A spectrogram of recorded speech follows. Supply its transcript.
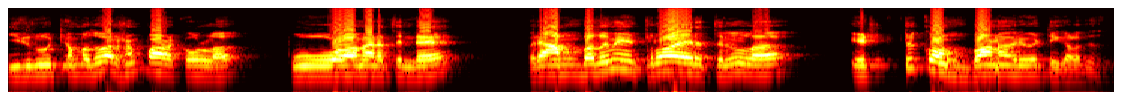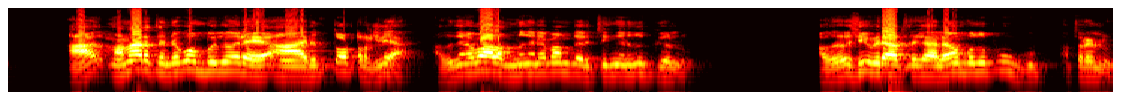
ഇരുന്നൂറ്റമ്പത് വർഷം പഴക്കമുള്ള പൂളമരത്തിന്റെ ഒരു അമ്പത് മീറ്റർ ഉയരത്തിലുള്ള എട്ട് കൊമ്പാണ് അവർ വെട്ടിക്കളഞ്ഞത്. ആ മരത്തിന്റെ കൊമ്പ് ഇതുവരെ ആരും തൊട്ടില്ല അതിങ്ങനെ വളർന്ന് ഇങ്ങനെ പന്തലിച്ച് ഇങ്ങനെ നിൽക്കുകയുള്ളൂ. അത് ശിവരാത്രി കാലം ആകുമ്പോൾ ഒന്ന് പൂക്കും അത്രേ ഉള്ളൂ.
